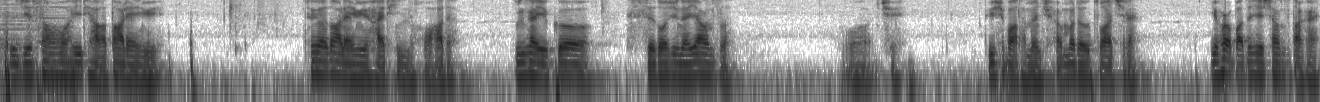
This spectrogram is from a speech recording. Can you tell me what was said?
直接上货一条大鲢鱼。这个大鲢鱼还挺滑的，应该有个十多斤的样子。我去，必须把他们全部都抓起来！一会儿把这些箱子打开，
